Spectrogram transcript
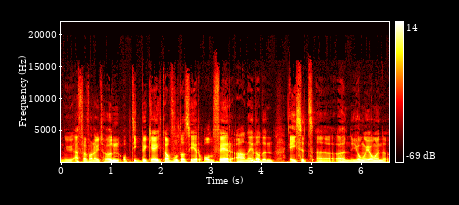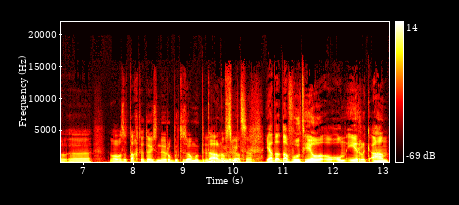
nu even vanuit hun optiek bekijkt, dan voelt dat zeer onfair aan. Hè, mhm. Dat een ACID, uh, een jonge jongen, uh, wat was het, 80.000 euro boete zou moeten mhm, betalen of zoiets. Ja, ja dat, dat voelt heel oneerlijk aan.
